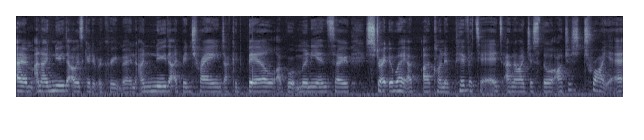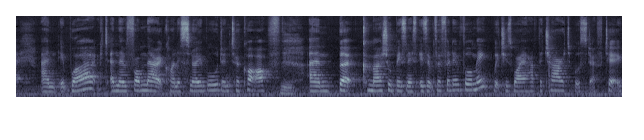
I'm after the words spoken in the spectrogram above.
Um, and I knew that I was good at recruitment. I knew that I'd been trained. I could bill. I brought money in. So straight away, I, I kind of pivoted and I just thought, I'll just try it. And it worked. And then from there, it kind of snowballed and took off. Mm. Um, but commercial business isn't fulfilling for me, which is why I have the charitable stuff too.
